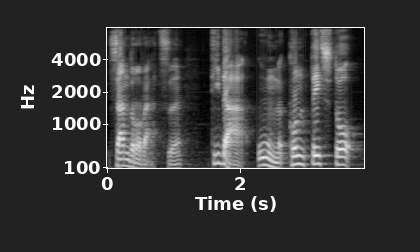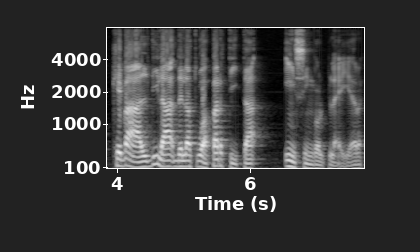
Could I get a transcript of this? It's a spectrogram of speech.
Sandro Raz, ti dà un contesto che va al di là della tua partita in single player.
